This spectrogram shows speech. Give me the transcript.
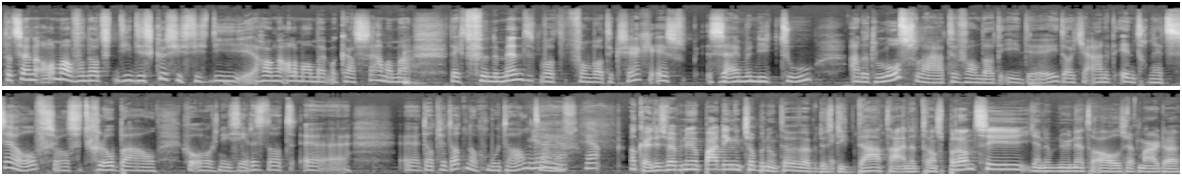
dat zijn allemaal van dat, die discussies, die, die hangen allemaal met elkaar samen. Maar het fundament wat, van wat ik zeg is, zijn we niet toe aan het loslaten van dat idee dat je aan het internet zelf, zoals het globaal georganiseerd is, dat... Uh, uh, dat we dat nog moeten handhaven. Ja, ja, ja. Oké, dus we hebben nu een paar dingetjes op benoemd. Hè? We hebben dus die data en de transparantie. Je noemt nu net al zeg maar de,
